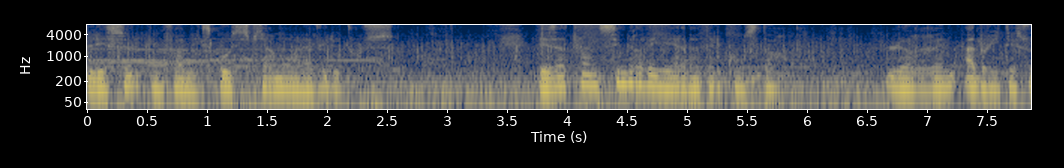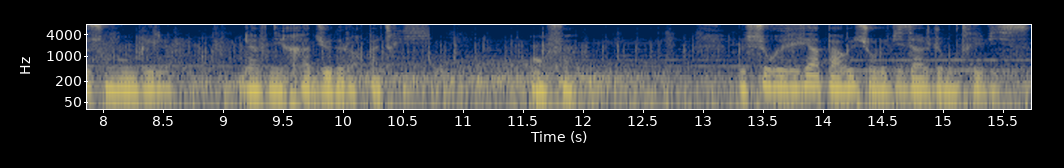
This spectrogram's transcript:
les seules qu'une femme expose fièrement à la vue de tous. Les Atlantes s'émerveillèrent d'un tel constat. Leur reine abritait sous son nombril l'avenir radieux de leur patrie. Enfin, le sourire réapparut sur le visage de mon Trévis,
